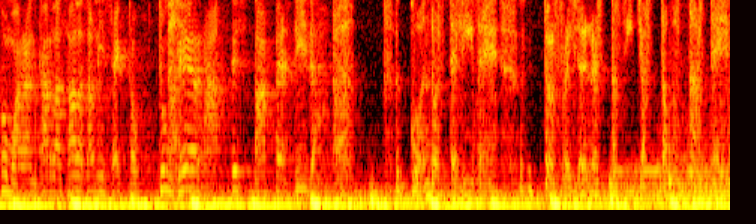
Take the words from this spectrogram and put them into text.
Como arrancar las alas a un insecto. Tu guerra está perdida. Cuando esté libre, te freiré en esta silla hasta matarte.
